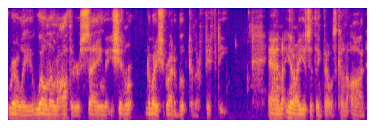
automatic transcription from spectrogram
really well known authors, saying that you shouldn't, nobody should write a book till they're 50 and you know i used to think that was kind of odd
